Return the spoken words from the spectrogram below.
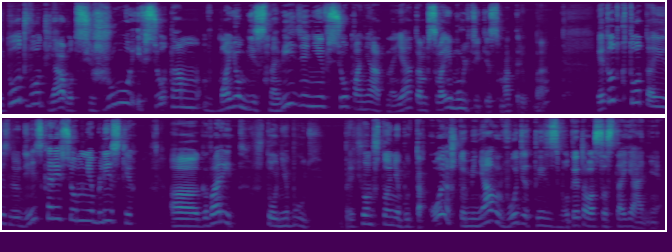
И тут вот я вот сижу, и все там в моем ясновидении, все понятно. Я там свои мультики смотрю, да. И тут кто-то из людей, скорее всего, мне близких, э, говорит что-нибудь, причем что-нибудь такое, что меня выводит из вот этого состояния.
